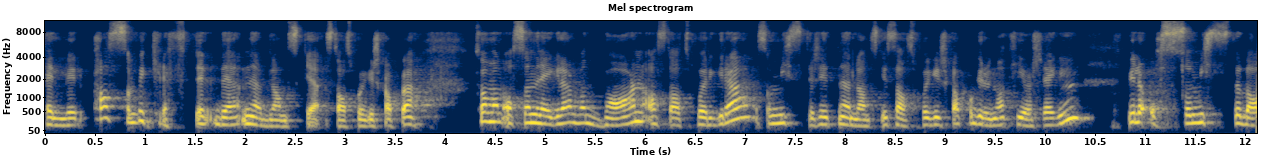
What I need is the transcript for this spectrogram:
eller pass som bekrefter det nederlandske statsborgerskapet. Så har man også en regel om at barn av statsborgere som mister sitt nederlandske statsborgerskap pga. tiårsregelen, ville også miste da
